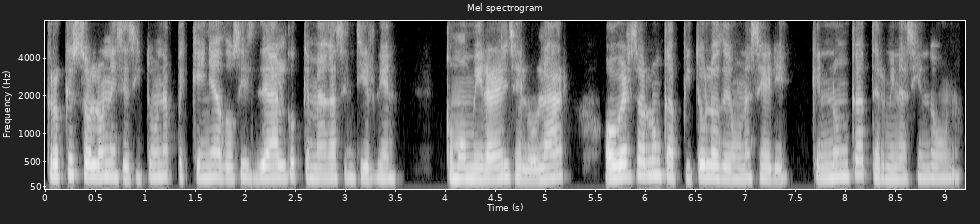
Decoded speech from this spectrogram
creo que solo necesito una pequeña dosis de algo que me haga sentir bien, como mirar el celular o ver solo un capítulo de una serie, que nunca termina siendo uno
